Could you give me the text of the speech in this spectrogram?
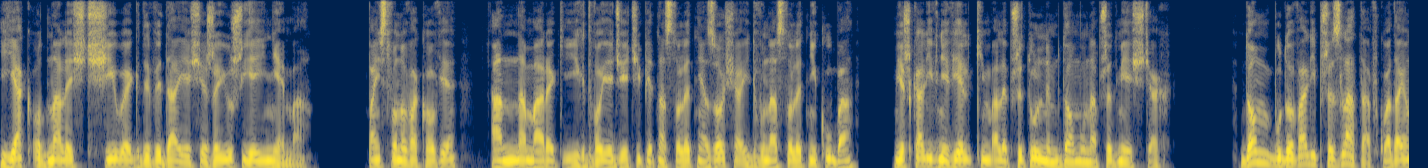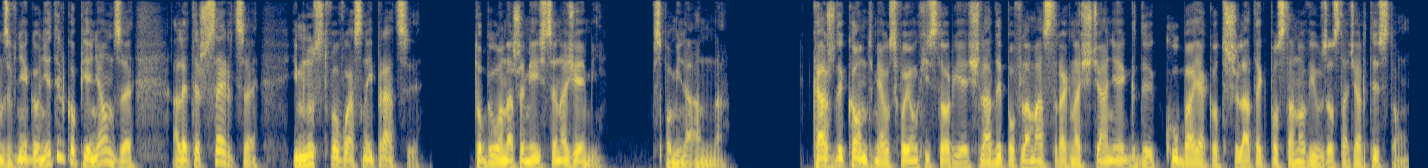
i jak odnaleźć siłę, gdy wydaje się, że już jej nie ma. Państwo Nowakowie, Anna, Marek i ich dwoje dzieci, 15-letnia Zosia i 12-letni Kuba, mieszkali w niewielkim, ale przytulnym domu na przedmieściach. Dom budowali przez lata, wkładając w niego nie tylko pieniądze, ale też serce i mnóstwo własnej pracy. To było nasze miejsce na ziemi, wspomina Anna. Każdy kąt miał swoją historię, ślady po flamastrach na ścianie, gdy Kuba jako trzylatek postanowił zostać artystą.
